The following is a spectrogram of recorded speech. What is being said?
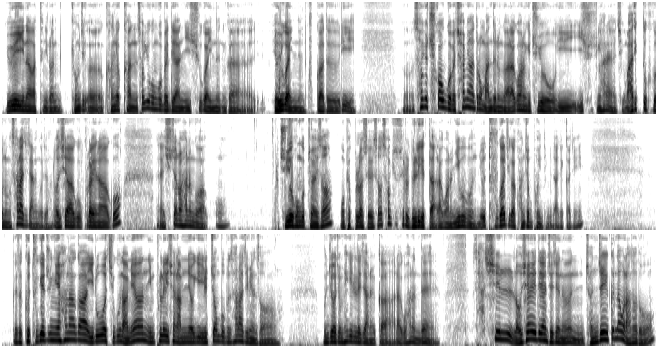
UAE나 같은 이런 경제 어, 강력한 석유 공급에 대한 이슈가 있는 그러니까 여유가 있는 국가들이 어, 석유 추가 공급에 참여하도록 만드는가라고 하는 게 주요 이 이슈 중에 하나예요. 지금 아직도 그거는 사라지지 않은 거죠. 러시아하고 우크라이나하고 에, 휴전을 하는 거하고 주요 공급처에서 오펙 플러스에서 석유 수요를 늘리겠다라고 하는 이 부분, 이 두 가지가 관전 포인트입니다. 아직까지. 그래서 그 두 개 중에 하나가 이루어지고 나면 인플레이션 압력이 일정 부분 사라지면서 문제가 좀 해결되지 않을까라고 하는데 사실 러시아에 대한 제재는 전쟁이 끝나고 나서도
